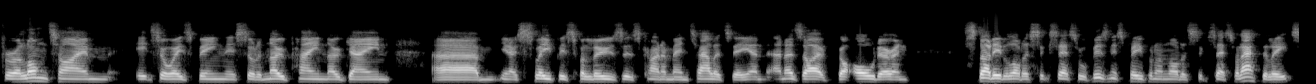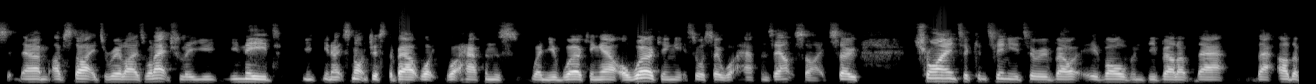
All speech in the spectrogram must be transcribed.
for a long time it's always been this sort of no pain, no gain. Um, you know, sleep is for losers kind of mentality. And and as I've got older and studied a lot of successful business people and a lot of successful athletes, um, I've started to realize, well, actually, you you need you, you, know, it's not just about what what happens when you're working out or working; it's also what happens outside. So, trying to continue to evolve, evolve and develop that that other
